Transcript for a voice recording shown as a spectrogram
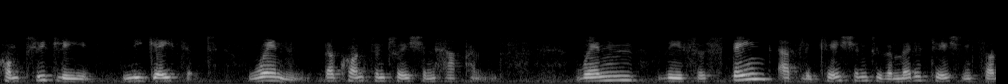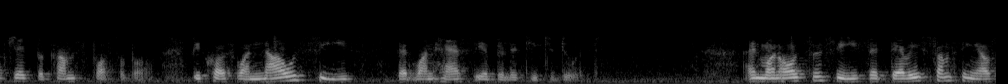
completely negated when the concentration happens when the sustained application to the meditation subject becomes possible because one now sees that one has the ability to do it. And one also sees that there is something else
